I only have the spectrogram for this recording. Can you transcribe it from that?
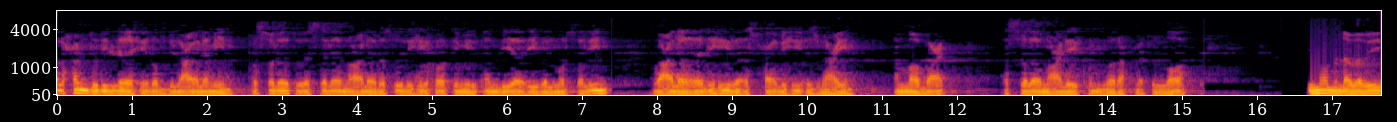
الحمد لله رب العالمين والصلاة والسلام على رسوله خاتم الأنبياء والمرسلين وعلى آله وأصحابه أجمعين. أما بعد السلام عليكم ورحمة الله. إمام النووي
